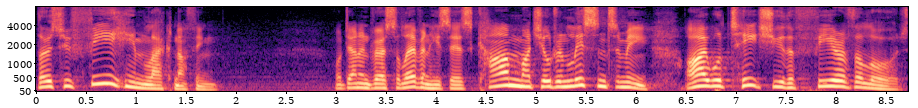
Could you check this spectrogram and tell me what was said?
Those who fear Him lack nothing. Or down in verse 11, he says, Come, my children, listen to me. I will teach you the fear of the Lord.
